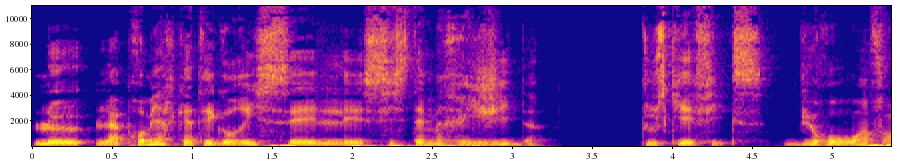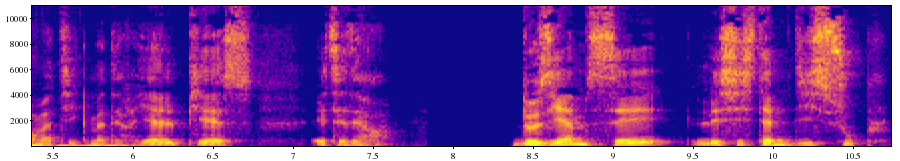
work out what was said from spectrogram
La première catégorie, c'est les systèmes rigides. Tout ce qui est fixe. Bureau, informatique, matériel, pièces, etc. Deuxième, c'est les systèmes dits souples.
